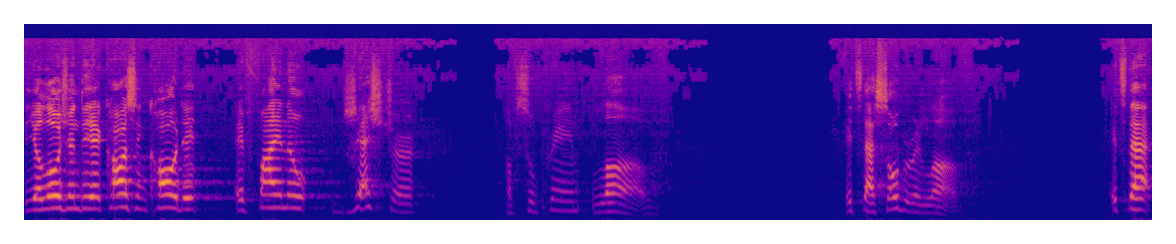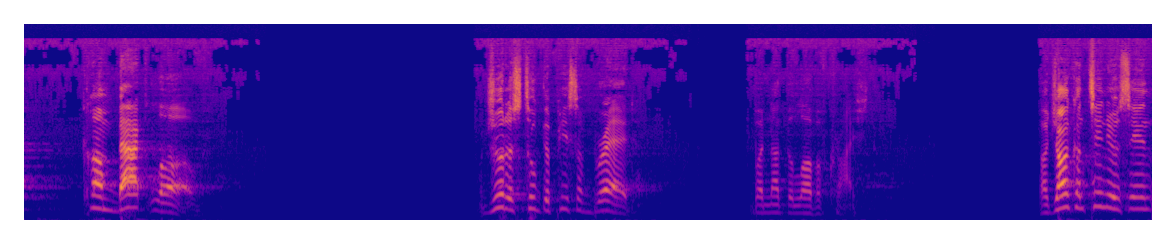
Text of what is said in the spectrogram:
Theologian D.A. Carson called it a final gesture of supreme love. It's that sobering love. It's that come back love. Judas took the piece of bread, but not the love of Christ. Now, John continues in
